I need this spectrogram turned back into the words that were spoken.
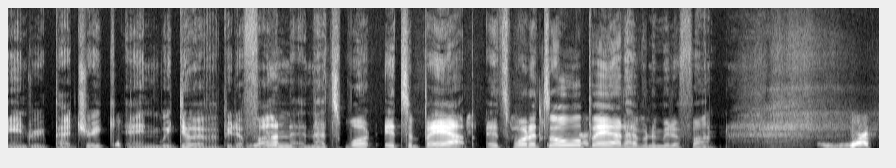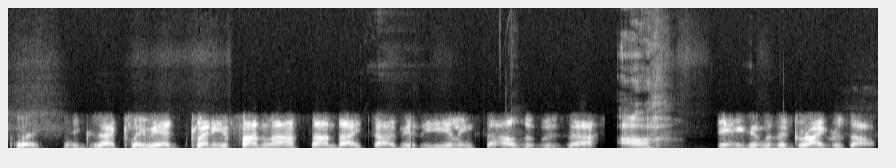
Andrew Patrick, and we do have a bit of fun, and that's what it's about. It's what it's all about, having a bit of fun. Exactly, exactly. We had plenty of fun last Sunday, Toby, at the yearling sales. It was, uh, Oh, geez, it was a great result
